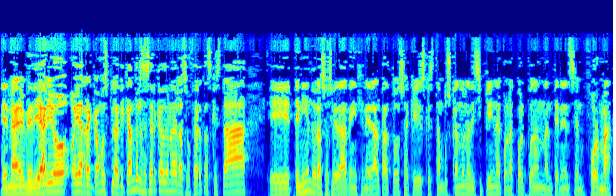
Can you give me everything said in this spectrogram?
en AM Diario. Hoy arrancamos platicándoles acerca de una de las ofertas que está eh, teniendo la sociedad en general para todos aquellos que están buscando una disciplina con la cual puedan mantenerse en forma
